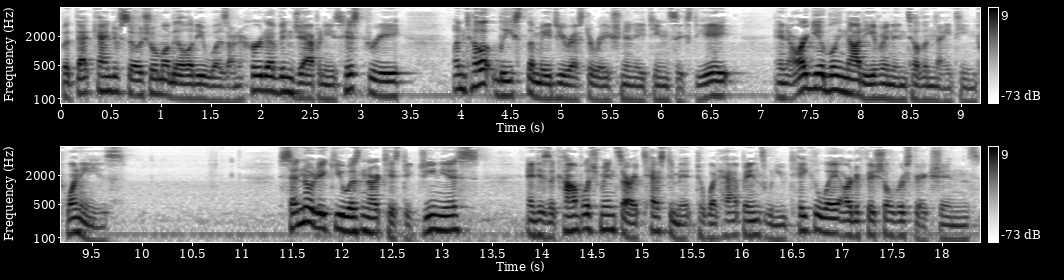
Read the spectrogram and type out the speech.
but that kind of social mobility was unheard of in Japanese history until at least the Meiji Restoration in 1868, and arguably not even until the 1920s. Sen no Rikyu was an artistic genius, and his accomplishments are a testament to what happens when you take away artificial restrictions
